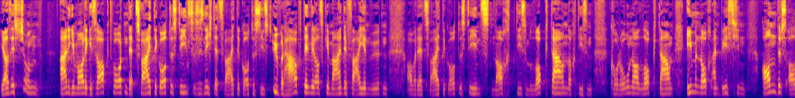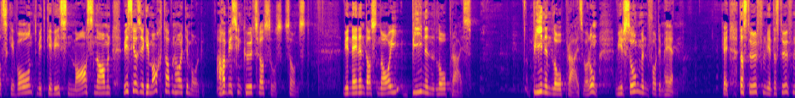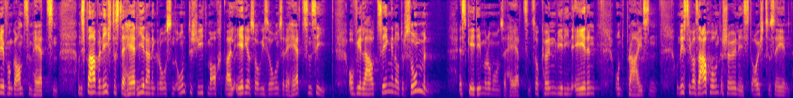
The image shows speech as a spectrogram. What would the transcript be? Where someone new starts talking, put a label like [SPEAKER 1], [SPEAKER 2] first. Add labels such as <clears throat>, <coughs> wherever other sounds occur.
[SPEAKER 1] Ja, es ist schon einige Male gesagt worden, der zweite Gottesdienst, das ist nicht der zweite Gottesdienst überhaupt, den wir als Gemeinde feiern würden, aber der zweite Gottesdienst nach diesem Lockdown, nach diesem Corona-Lockdown, immer noch ein bisschen anders als gewohnt, mit gewissen Maßnahmen. Wisst ihr, was wir gemacht haben heute Morgen? Auch ein bisschen kürzer als sonst. Wir nennen das neu Bienenlobpreis. Bienenlobpreis. Warum? Wir summen vor dem Herrn. Okay, das dürfen wir, das dürfen wir von ganzem Herzen. Und ich glaube nicht, dass der Herr hier einen großen Unterschied macht, weil er ja sowieso unsere Herzen sieht. Ob wir laut singen oder summen, es geht immer um unser Herz. Und so können wir ihn ehren und preisen. Und wisst ihr, was auch wunderschön ist, euch zu sehen?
